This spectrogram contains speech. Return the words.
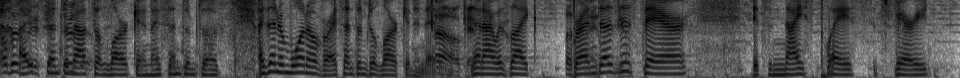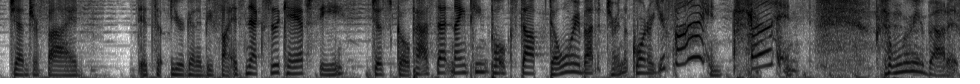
Oh, I a- sent there's out a- to Larkin. I sent him to, I sent him one over. I sent him to Larkin and Eddy. Oh, okay. And I was like, That's Brenda's you. is there. It's a nice place. It's very gentrified. It's you're gonna be fine. It's next to the KFC. Just go past that 19 Polk stop. Don't worry about it. Turn the corner. You're fine. Fine. Don't worry about it.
